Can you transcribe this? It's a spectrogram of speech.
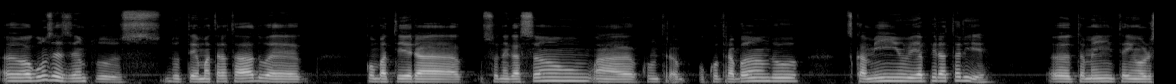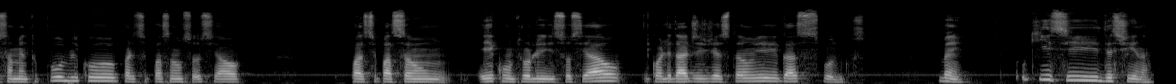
Alguns exemplos do tema tratado é combater a sonegação, a contra, o contrabando, descaminho e a pirataria. Uh, também tem orçamento público, participação social, participação e controle social, qualidade de gestão e gastos públicos. Bem, o que se destina?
